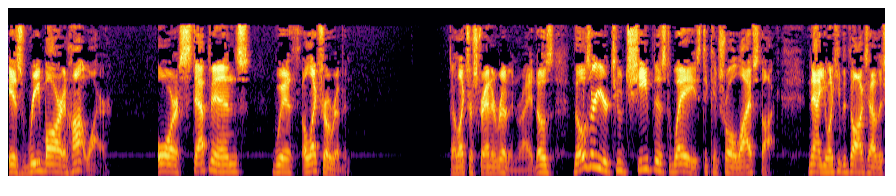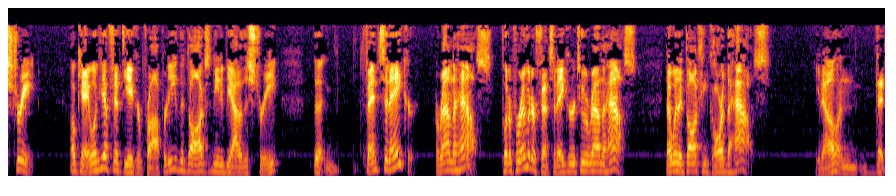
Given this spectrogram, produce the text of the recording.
is rebar and hot wire or step ins with electro ribbon. Electro stranded ribbon, right? Those, those are your two cheapest ways to control livestock. Now you want to keep the dogs out of the street. Okay, well if you have 50 acre property, the dogs need to be out of the street. The, fence an acre around the house. Put a perimeter fence an acre or two around the house. That way the dogs can guard the house. You know, and that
